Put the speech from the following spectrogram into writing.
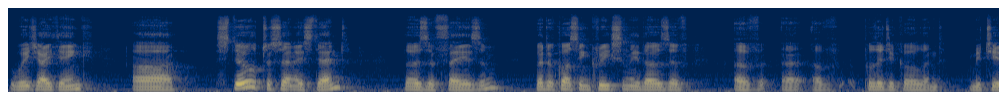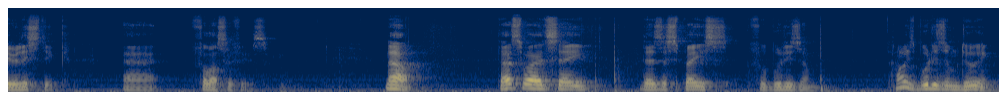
which I think are still to certain extent those of theism, but of course increasingly those of, of, uh, of political and materialistic uh, philosophies. Now, that's why I'd say there's a space for Buddhism. How is Buddhism doing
